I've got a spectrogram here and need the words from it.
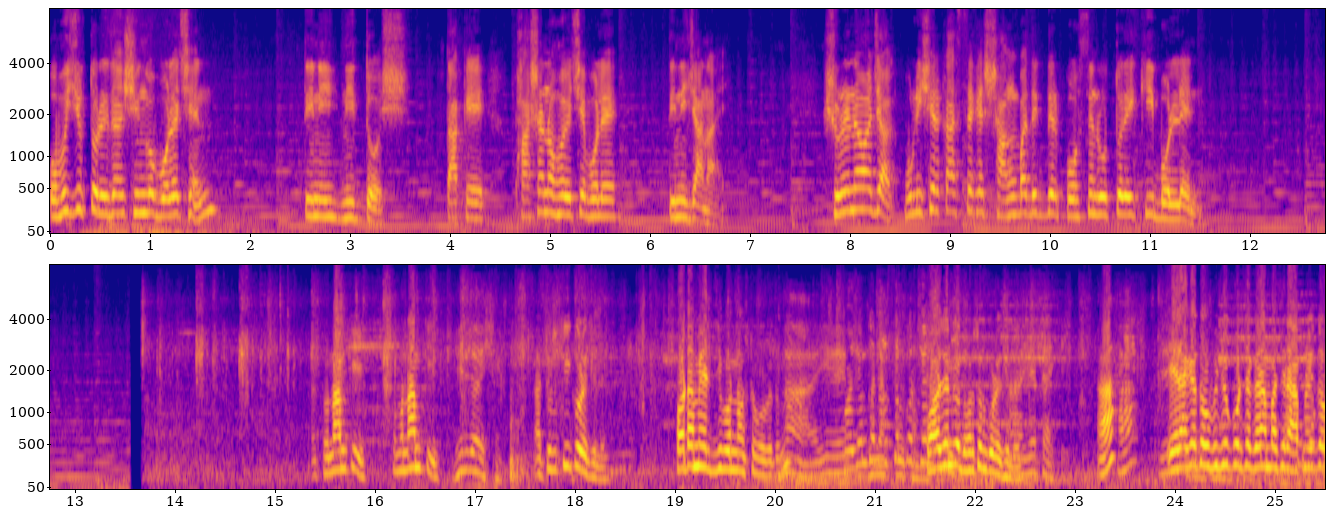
অভিযুক্ত হৃদয় সিংহ বলেছেন তিনি নির্দোষ। তাকে ফাঁসানো হয়েছে বলে তিনি জানায়। শুনে নেওয়া যাক পুলিশের কাছ থেকে সাংবাদিকদের প্রশ্নের উত্তরে কি বললেন। তোর নাম কি? তোমার নাম কি? হৃদয় সিং। আর তুমি কি করেছিলে? কটা মেয়ের জীবন নষ্ট করবে তুমি? না কয়জনকে ধর্ষণ করছে? করেছিলে? হ্যাঁ, কি হ্যাঁ? এর আগে তো অভিযোগ করছে গ্রামবাসীরা আপনি তো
